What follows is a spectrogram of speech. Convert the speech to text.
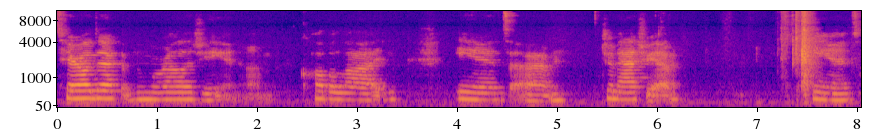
tarot deck of numerology and um, Kabbalah and, um, Gematria. And,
